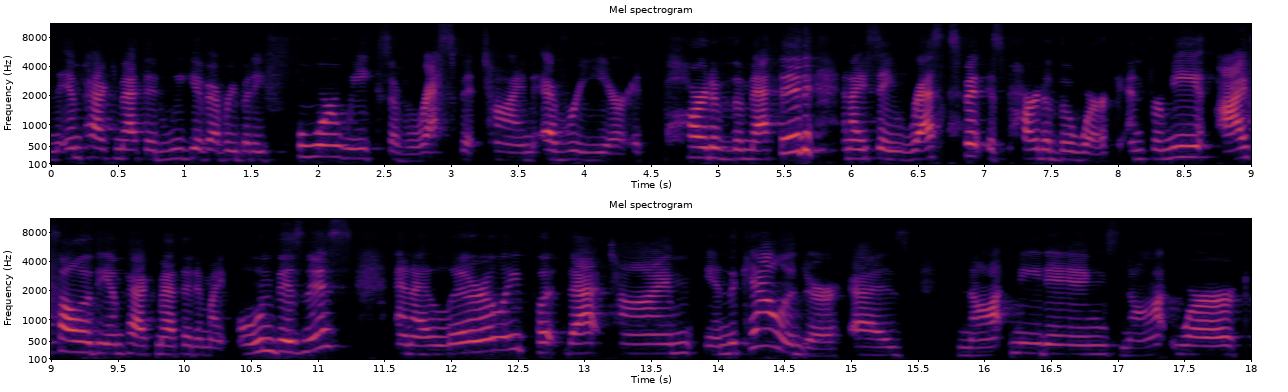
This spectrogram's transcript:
In the impact method, we give everybody four weeks of respite time every year. It's part of the method. And I say respite is part of the work. And for me, I follow the impact method in my own business. And I literally put that time in the calendar as not meetings, not work,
